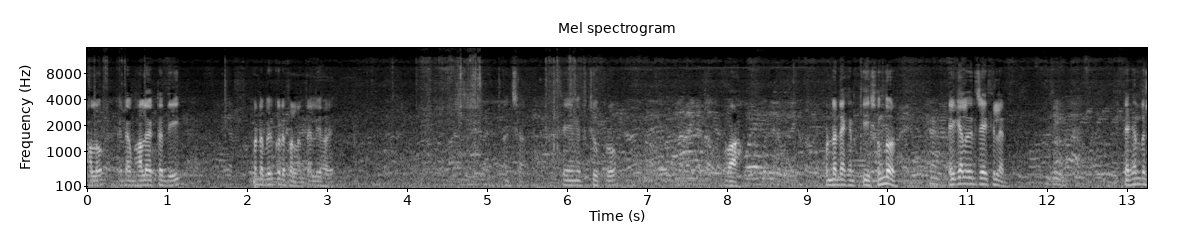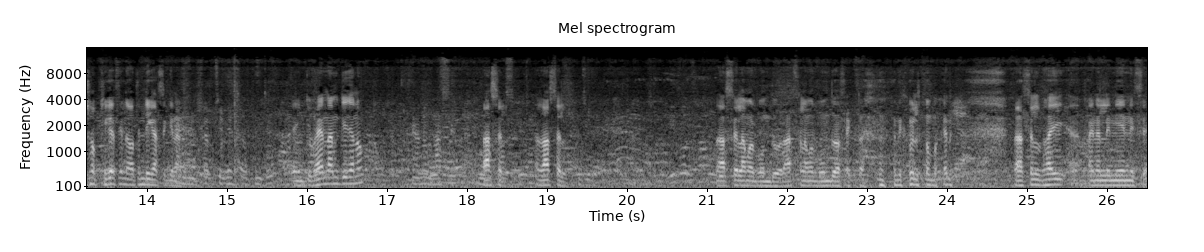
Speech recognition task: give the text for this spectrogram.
ভালো এটা ভালো একটা দিক। ওটা বের করে ফেলাম তাহলেই হয়। আচ্ছা সিএমএফ টু প্রো বাহ ফোনটা দেখেন কি সুন্দর। হ্যাঁ। এই গ্যালারি চাইছিলেন? দেখেন তো সব ঠিক আছে না অথেন্টিক আছে কিনা? থ্যাংক ইউ ভাইয়ের নাম কি জানো রাসেল? রাসেল রাসেল। আমার বন্ধু, রাসেল আমার বন্ধু আছে একটা। রাসেল ভাই ফাইনালি নিয়ে নিছে।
